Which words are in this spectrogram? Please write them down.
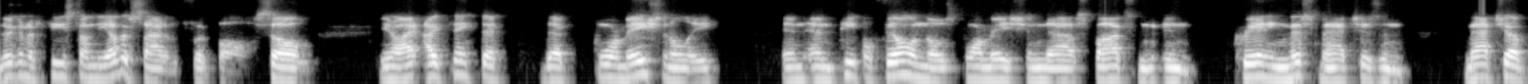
they're gonna feast on the other side of the football. So, you know, I, I think that that formationally, and and people filling those formation uh, spots and, and creating mismatches and matchup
